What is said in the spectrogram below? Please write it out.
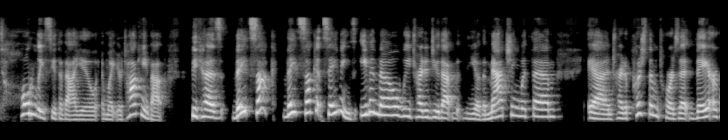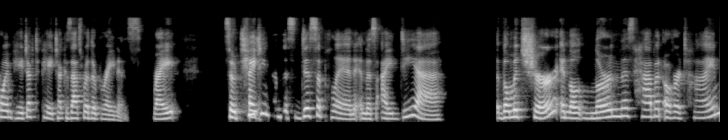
totally see the value in what you're talking about because they suck. They suck at savings, even though we try to do that, you know, the matching with them and try to push them towards it. They are going paycheck to paycheck because that's where their brain is, right? So teaching right. them this discipline and this idea, they'll mature and they'll learn this habit over time.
